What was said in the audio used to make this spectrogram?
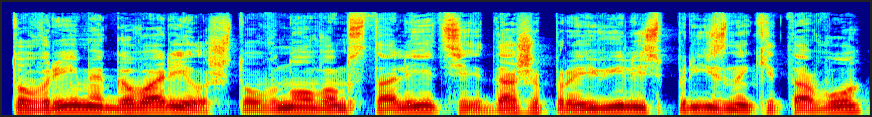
в то время говорил, что в новом столетии даже проявились признаки того,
